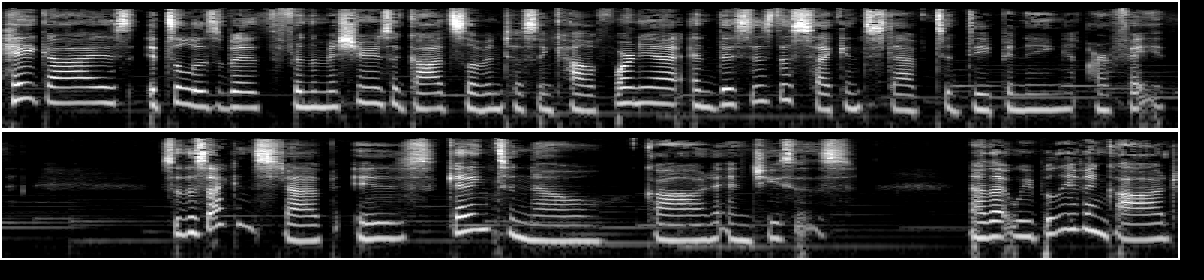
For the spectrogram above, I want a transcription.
Hey guys, it's Elizabeth from the Missionaries of God's Love in California, and this is the second step to deepening our faith. So, the second step is getting to know God and Jesus. Now that we believe in God,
